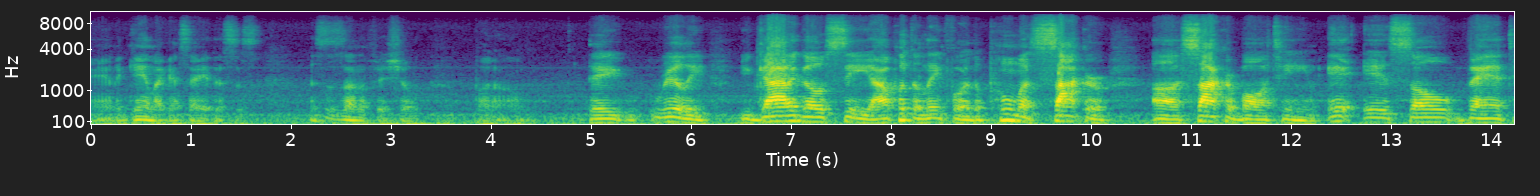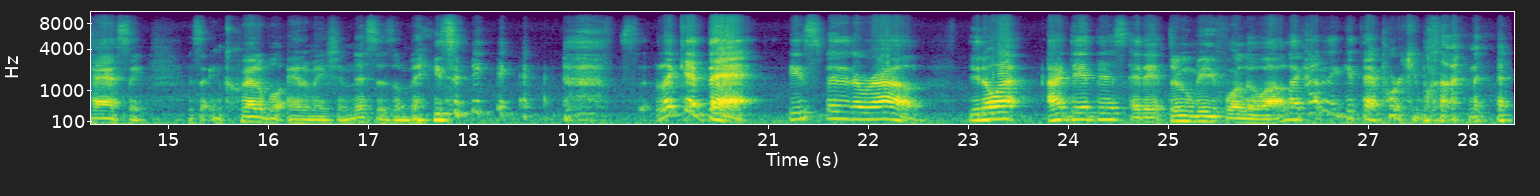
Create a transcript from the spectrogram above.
And again, like I say, this is this is unofficial, but um, they really you gotta go see. I'll put the link for the Puma soccer uh, soccer ball team. It is so fantastic. It's an incredible animation. This is amazing. Look at that. He's spinning around. You know what? I did this and it threw me for a little while. Like, how did they get that porcupine?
